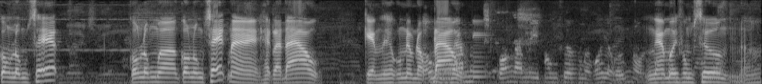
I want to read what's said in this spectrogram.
con lông xét con lông ờ, con lông xét này hoặc là đao. Kèm theo con năm độc đao. Ngami, có Ngami phong sương mà có hiệu ứng rồi nghe mươi phong xương đó.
